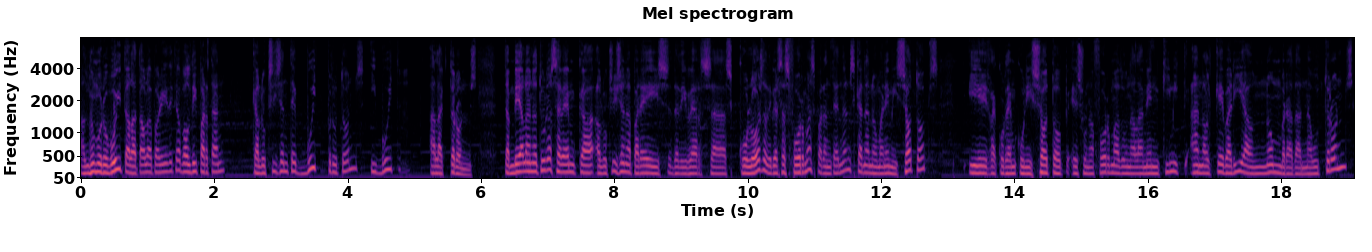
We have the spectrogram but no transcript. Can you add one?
el número 8 a la taula periòdica vol dir, per tant, que l'oxigen té 8 protons i 8 electrons. També a la natura sabem que l'oxigen apareix de diverses colors, de diverses formes, per entendre'ns, que n'anomenem isòtops, i recordem que un isòtop és una forma d'un element químic en el que varia el nombre de neutrons.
